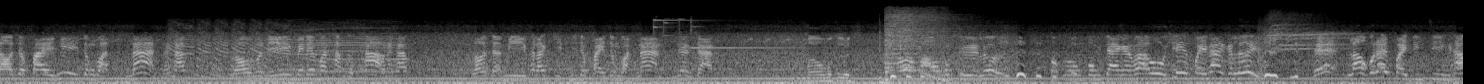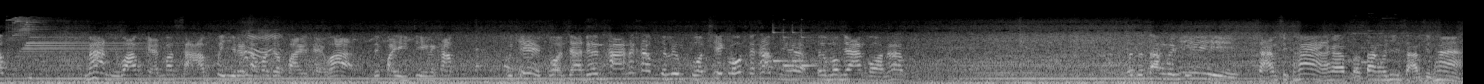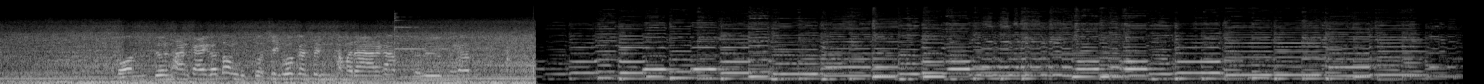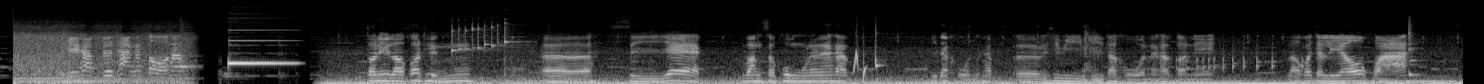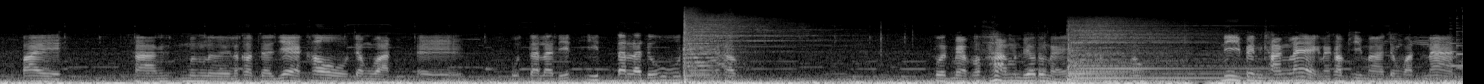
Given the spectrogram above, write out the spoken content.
เราจะไปที่จังหวัดน่านนะครับ เราวันนี้ไม่ได้มาทำกับข้าวนะครับ เราจะมีภารกิจที่จะไปจังหวัดน่านเนื่องจากเมาเมื่อคืนก็เมาเมื่อคืนแล้วตกลงปรงใจกันว่าโอเคไปน่านกันเลยและเราก็ได้ไปจริง ๆครับน่านนี่วางแผนมา 3 ปีนะครับว่าจะไปแต่ว่าได้ไปจริง ๆนะครับโอเค ก่อนจะเดินทางนะครับอย่าลืมตรวจเช็ครถนะครับเนี่ยเติมลมยางก่อนนะครับ เราจะตั้งไว้ที่ 35 นะครับ เราตั้งไว้ที่ 35 ก่อนเดินทางไกลก็ต้องตรวจเช็ครถกันเป็นธรรมดานะครับอย่าลืมนะครับโอเคครับเดินทางกันต่อครับ ตอนนี้เราก็ถึงเอ่อสี่แยกวังสะพุงแล้วนะครับ มีตะโขนครับ เออไม่ใช่มีผีตาโขนนะครับ ตอนนี้ เราก็จะเลี้ยวขวาไป ทางเมืองเลยแล้วครับจะแยกเข้าจังหวัดเอออุตรดิตถ์อิตรดูดนะครับ เปิดแมปมาพามันเลี้ยวตรงไหนเอ้านี่เป็นครั้งแรกนะครับที่มาจังหวัดน่าน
